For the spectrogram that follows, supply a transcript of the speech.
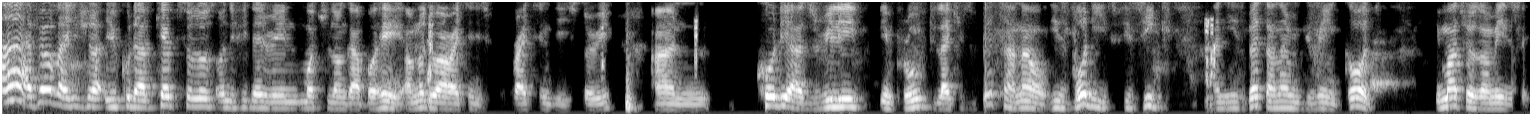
Ah, I felt like you should you could have kept Solo's undefeated reign much longer, but hey, I'm not the one writing this writing the story. And Cody has really improved. Like he's better now. His body is physique, and he's better now in the ring. God, the match was amazing.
